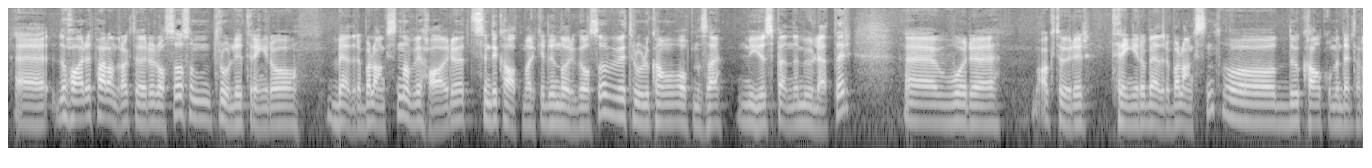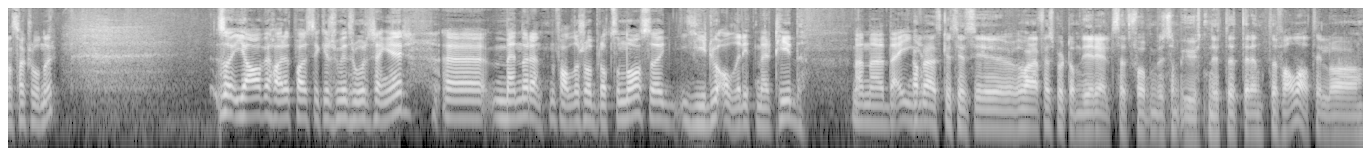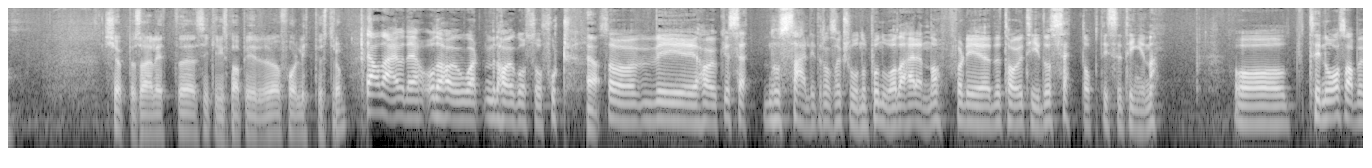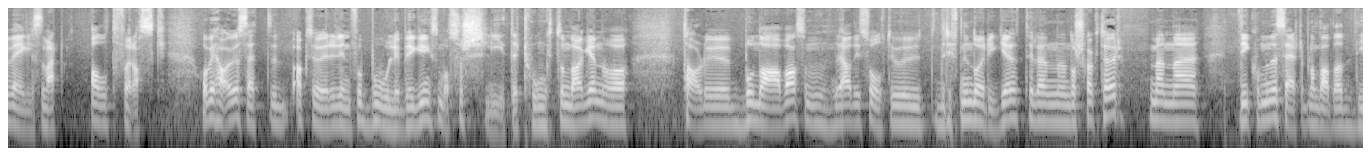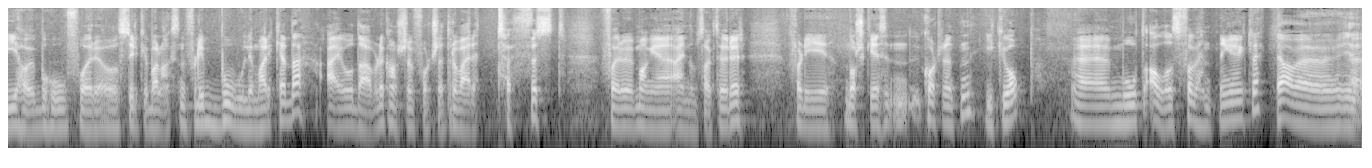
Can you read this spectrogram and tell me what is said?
Eh, du har et par andre aktører også som trolig trenger å bedre balansen. Og vi har jo et syndikatmarked i Norge også. Vi tror det kan åpne seg mye spennende muligheter. Eh, hvor aktører trenger å bedre balansen, og du kan komme en del transaksjoner. Så ja, vi har et par stykker som vi tror trenger. Eh, men når renten faller så brått som nå, så gir du alle litt mer tid. Men eh, det er ingen... Ja, skulle si, det var derfor jeg spurte om de reelt sett får liksom utnyttet rentefall da, til å kjøpe seg litt uh, sikringspapirer og få litt pusterom. Ja, det er jo det, og det har jo vært, men det har jo gått så fort. Ja. Så vi har jo ikke sett noe særlig transaksjoner på noe av det her ennå. fordi det tar jo tid å sette opp disse tingene. Og til nå så har bevegelsen vært altfor rask. Og vi har jo sett aktører innenfor boligbygging som også sliter tungt om dagen. Og tar du Bonava, som ja, de solgte jo driften i Norge til en norsk aktør. Men eh, de kommuniserte bl.a. at de har jo behov for å styrke balansen. Fordi boligmarkedet er jo der hvor det kanskje fortsetter å være tøffest for mange eiendomsaktører. Fordi norske kortrenten gikk jo opp. Eh, mot alles forventninger, egentlig. Ja,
